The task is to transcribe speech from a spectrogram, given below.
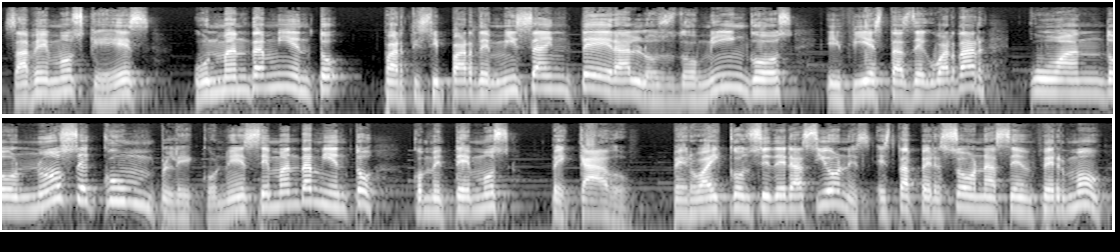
sabemos que es un mandamiento participar de misa entera los domingos y fiestas de guardar. Cuando no se cumple con ese mandamiento, cometemos pecado. Pero hay consideraciones. Esta persona se enfermó,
